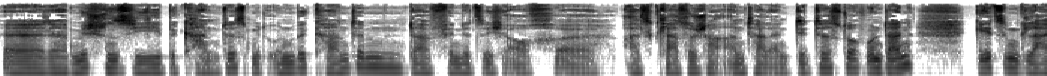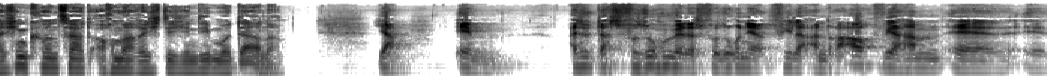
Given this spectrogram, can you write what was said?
Äh, da mischen Sie Bekanntes mit Unbekanntem. Da findet sich auch äh, als klassischer Anteil ein Dittersdorf. Und dann geht's im gleichen Konzert auch mal richtig in die Moderne. Ja, eben. Also das versuchen wir, das versuchen ja viele andere auch. Wir haben äh, äh,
